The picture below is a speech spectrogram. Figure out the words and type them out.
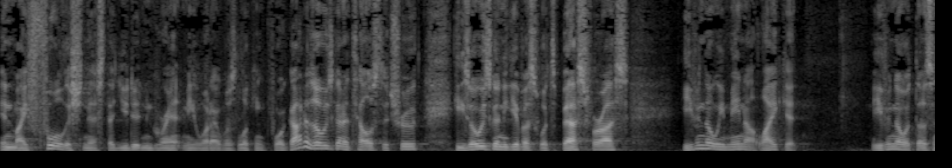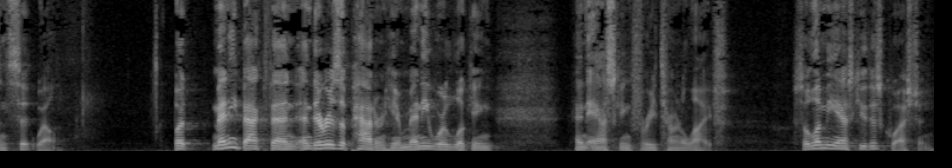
in my foolishness that you didn't grant me what I was looking for. God is always going to tell us the truth. He's always going to give us what's best for us, even though we may not like it, even though it doesn't sit well. But many back then, and there is a pattern here, many were looking and asking for eternal life. So let me ask you this question.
